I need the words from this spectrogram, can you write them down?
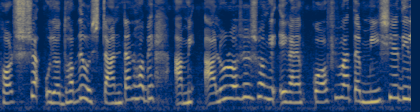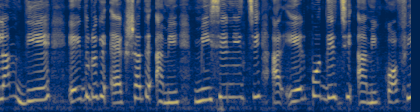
ফর্সা উজ্জ্বল ধবধে টান টান হবে। আমি আলুর রসের সঙ্গে এখানে কফি পাতা মিশিয়ে দিলাম। দিয়ে এই দুটোকে একসাথে আমি মিশিয়ে নিচ্ছি আর এরপর দিচ্ছি আমি কফি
